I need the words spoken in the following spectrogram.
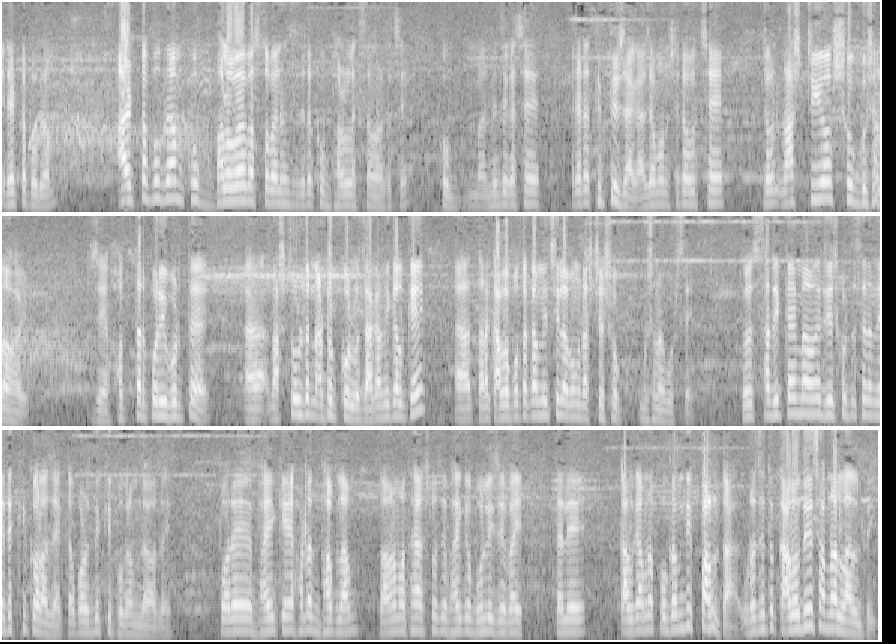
এটা একটা প্রোগ্রাম আরেকটা প্রোগ্রাম খুব ভালোভাবে বাস্তবায়ন হয়েছে, যেটা খুব ভালো লাগছে আমার কাছে। খুব মানে নিজের কাছে এটা একটা তৃপ্তির জায়গা। যেমন সেটা হচ্ছে, যখন রাষ্ট্রীয় শোক ঘোষণা হয়, যে হত্যার পরিবর্তে রাষ্ট্র উল্টা নাটক করল যে আগামীকালকে তারা কালো পতাকা মিছিল এবং রাষ্ট্রীয় শোক ঘোষণা করছে। তো সাদিক কাইম আমাকে জিজ্ঞেস করতেছিলেন, এটা কি করা যায়? পরের দিন কি প্রোগ্রাম দেওয়া যায়? পরে ভাইকে হঠাৎ ভাবলাম, তো আমার মাথায় আসলো যে ভাইকে বলি যে, ভাই, তাহলে কালকে আমরা প্রোগ্রাম দিই পাল্টা। ওরা যেহেতু কালো দিয়েছে, আমরা লাল দিই।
